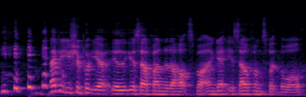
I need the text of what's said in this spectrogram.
Maybe you should put your, your- yourself under the hot spot and get yourself on split the wall.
